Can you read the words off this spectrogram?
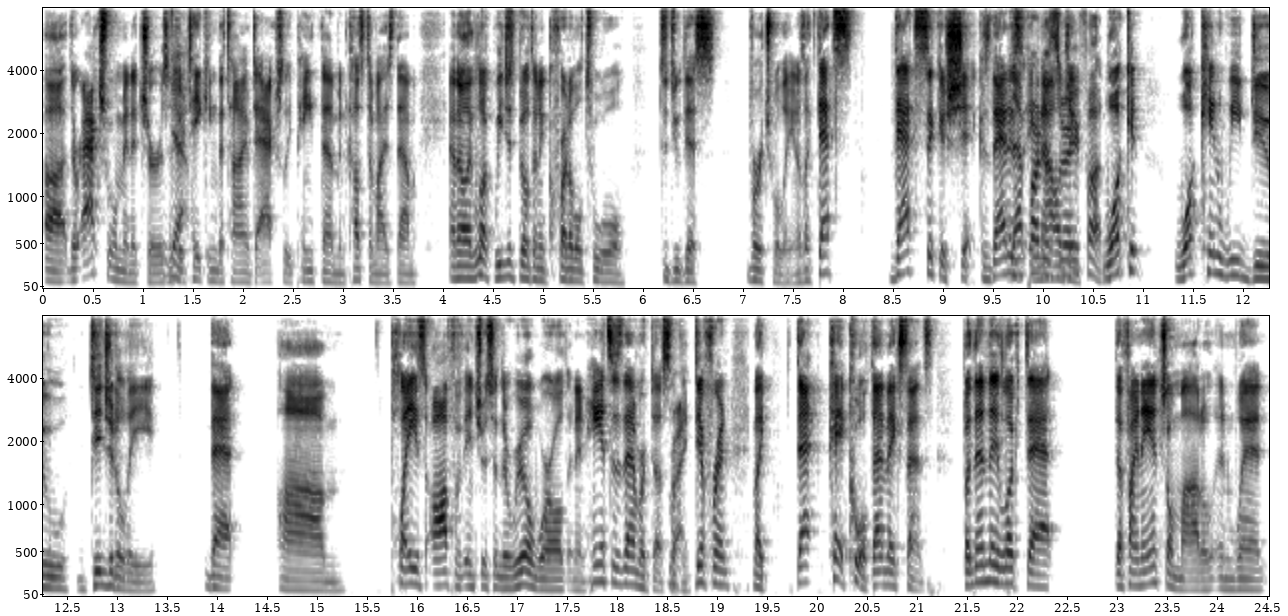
uh, their actual miniatures if Yeah. they're taking the time to actually paint them and customize them and they're like look we just built an incredible tool to do this virtually and i was like that's that's sick as shit because that is That part is very acknowledging fun. what can what can we do digitally that um plays off of interest in the real world and enhances them or does something Right. different like that okay cool that makes sense but then they looked at the financial model and went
